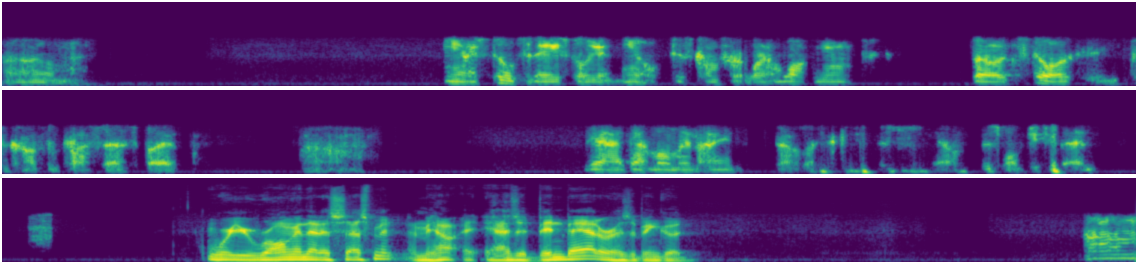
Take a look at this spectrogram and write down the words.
Um, you know, I still today still get you know discomfort when I'm walking, so it's still a, it's a constant process. But um, yeah, at that moment, I, I was like, this, you know, this won't be too bad. Were you wrong in that assessment? I mean, how, has it been bad or has it been good? Um,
